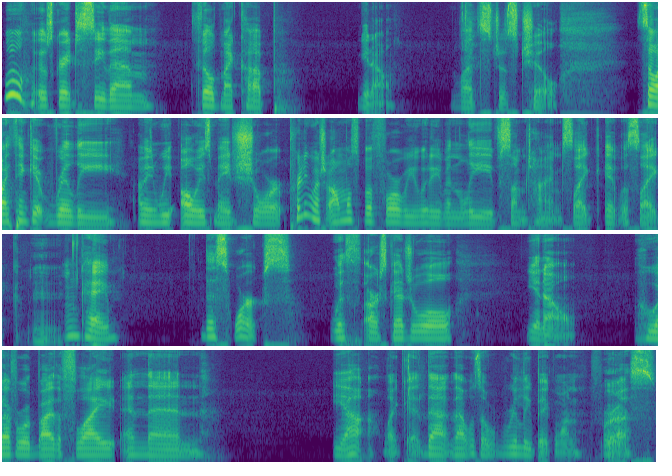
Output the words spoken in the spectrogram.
woo it was great to see them filled my cup you know let's just chill so i think it really i mean we always made sure pretty much almost before we would even leave sometimes like it was like Mhm. okay this works with our schedule you know whoever would buy the flight and then yeah like that that was a really big one for Yeah. us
